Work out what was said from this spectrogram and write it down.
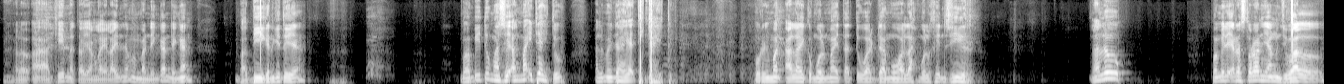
Nah, kalau Hakim atau yang lain-lain membandingkan dengan babi kan gitu ya. Babi itu masih Al-Maidah itu, Al-Maidah ayat 3 itu. Hurimat alaikumul maitatu wa damu wa lahmul khinzir. Lalu pemilik restoran yang jual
